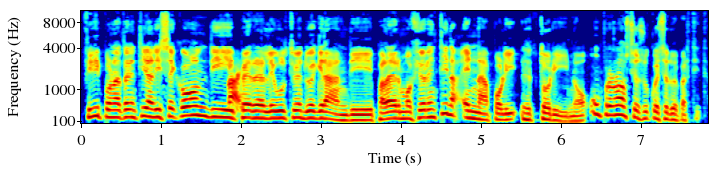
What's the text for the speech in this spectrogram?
Filippo, una trentina di secondi Vai. per le ultime due grandi, Palermo-Fiorentina e Napoli-Torino. Un pronostico su queste due partite?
